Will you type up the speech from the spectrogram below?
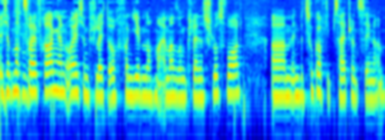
Ich habe noch zwei Fragen an euch und vielleicht auch von jedem noch mal einmal so ein kleines Schlusswort ähm, in Bezug auf die Psytrance-Szene.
